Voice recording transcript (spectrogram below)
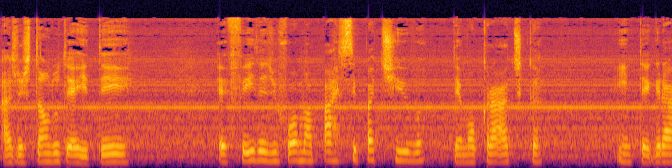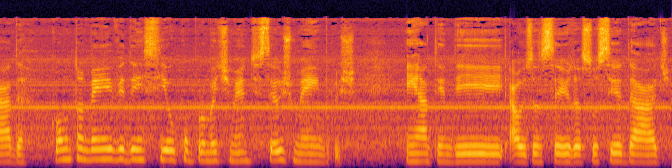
a gestão do TRT é feita de forma participativa, democrática, integrada, como também evidencia o comprometimento de seus membros em atender aos anseios da sociedade,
